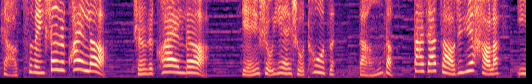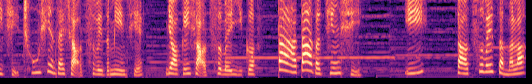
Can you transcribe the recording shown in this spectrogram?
小刺猬生日快乐，生日快乐！田鼠、鼹鼠、兔子等等，大家早就约好了，一起出现在小刺猬的面前，要给小刺猬一个大大的惊喜。咦，小刺猬怎么了？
